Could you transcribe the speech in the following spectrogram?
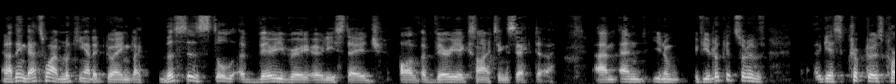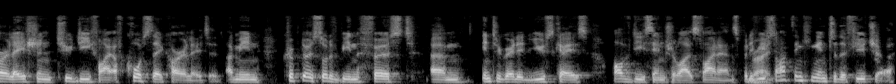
And I think that's why I'm looking at it going like, this is still a very, very early stage of a very exciting sector. Um, and, you know, if you look at sort of I guess crypto's correlation to DeFi, of course they're correlated. I mean, crypto has sort of been the first um, integrated use case of decentralized finance. But if right. you start thinking into the future,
